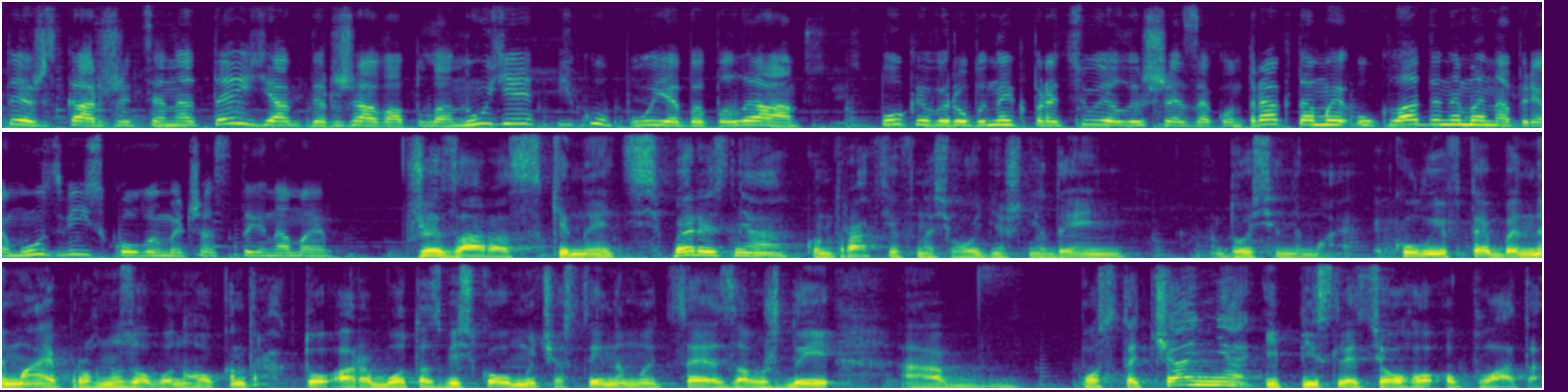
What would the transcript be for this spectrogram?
теж скаржиться на те, як держава планує і купує БПЛА. Поки виробник працює лише за контрактами, укладеними напряму з військовими частинами. Вже зараз кінець березня, контрактів на сьогоднішній день досі немає. Коли в тебе немає прогнозованого контракту, а робота з військовими частинами це завжди а, постачання і після цього оплата.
